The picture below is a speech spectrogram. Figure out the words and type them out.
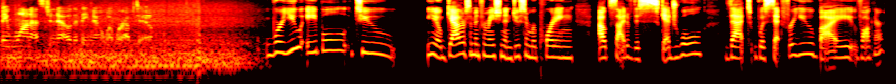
They want us to know that they know what we're up to. Were you able to, you know, gather some information and do some reporting outside of this schedule that was set for you by Wagner?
